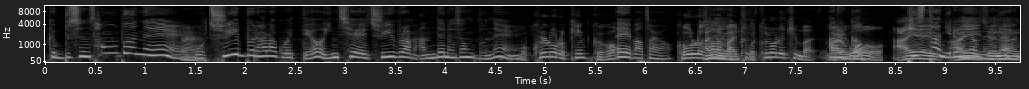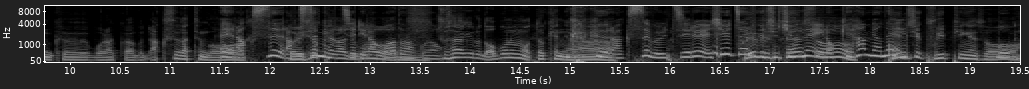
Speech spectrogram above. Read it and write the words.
그 무슨 성분을 네. 뭐 주입을 하라고 했대요. 인체에 주입을 하면 안 되는 성분을. 뭐 클로로퀸 그거? 네 맞아요. 그걸로 사람 아니 많이 클- 죽었죠. 클로로퀸 말? 말고 아예 비슷한 이름이었는데? 이제는 그 뭐랄까 뭐 락스 같은 거 네 락스 그걸 락스 물질이라고 하더라고요. 주사기로 넣어보면 어떻겠냐. 그 락스 물질을 실제로 그그 진짜 균에 했어. 이렇게 하면은 공식 브리핑에서 뭐,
